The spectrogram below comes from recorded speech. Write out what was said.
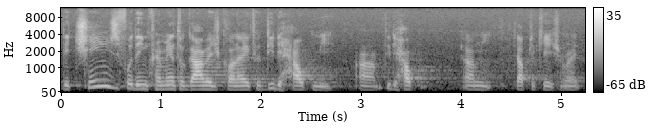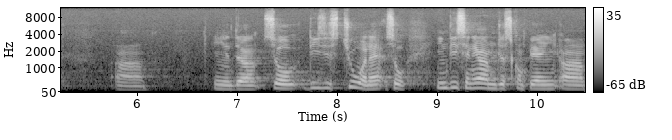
the change for the incremental garbage collector did help me, um, did help um, the application, right? Uh, and uh, so this is 2 So in this scenario, I'm just comparing uh,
